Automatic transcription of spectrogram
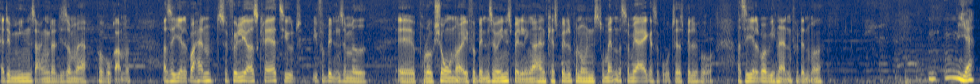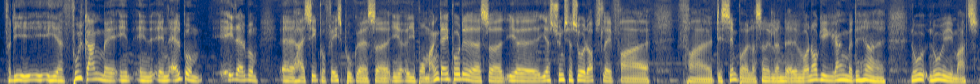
er det mine sange, der ligesom er på programmet. Og så hjælper han selvfølgelig også kreativt i forbindelse med øh, produktion og i forbindelse med indspilninger. Han kan spille på nogle instrumenter, som jeg ikke er så god til at spille på. Og så hjælper vi hinanden på den måde. Mm, mm, ja, fordi I, er fuld gang med en, en, en album, et album, øh, har jeg set på Facebook. Altså, I, I bruger mange dage på det. Altså, jeg, øh, jeg synes, jeg så et opslag fra, fra december eller sådan et eller andet. Hvornår gik I i gang med det her? Øh, nu, nu er vi i marts.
